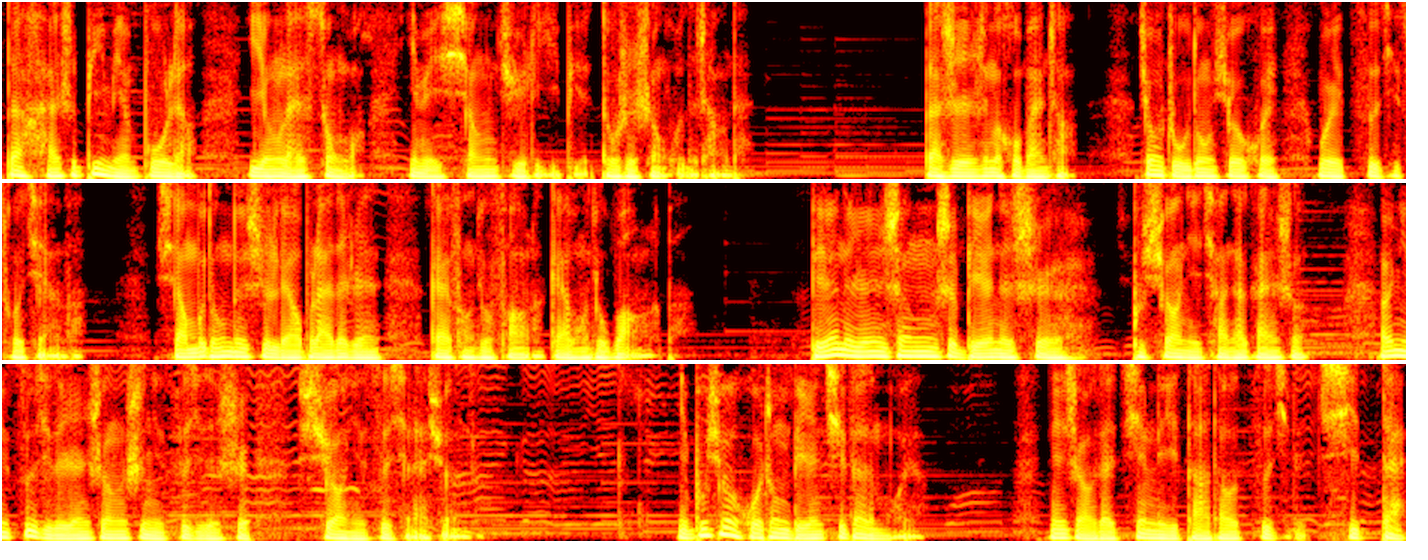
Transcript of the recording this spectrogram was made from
但还是避免不了迎来送往，因为相聚离别都是生活的常态。但是人生的后半场，就要主动学会为自己做减法。想不通的事，聊不来的人，该放就放了，该忘就忘了吧。别人的人生是别人的事，不需要你强加干涉；而你自己的人生是你自己的事，需要你自己来选择。你不需要活成别人期待的模样，你只要在尽力达到自己的期待，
